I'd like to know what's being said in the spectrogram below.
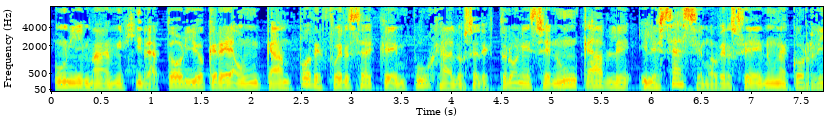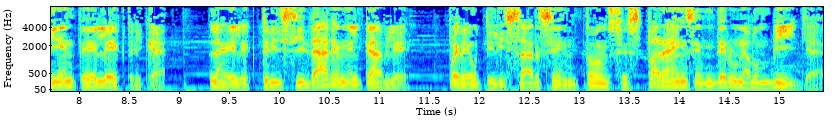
Un imán giratorio crea un campo de fuerza que empuja a los electrones en un cable y les hace moverse en una corriente eléctrica. La electricidad en el cable puede utilizarse entonces para encender una bombilla.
